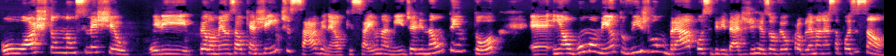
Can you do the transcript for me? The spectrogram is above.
O Washington não se mexeu ele, pelo menos é o que a gente sabe, né, o que saiu na mídia, ele não tentou, é, em algum momento, vislumbrar a possibilidade de resolver o problema nessa posição.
